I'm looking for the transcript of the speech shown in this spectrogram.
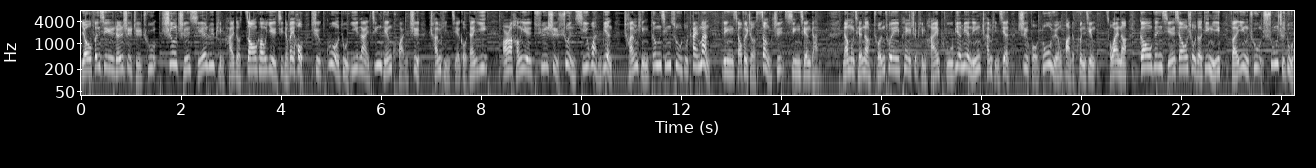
有分析人士指出，奢侈鞋履品牌的糟糕业绩的背后是过度依赖经典款式，产品结构单一，而行业趋势瞬息万变，产品更新速度太慢，令消费者丧失新鲜感。那目前呢，纯粹配饰品牌普遍面临产品线是否多元化的困境。此外呢，高跟鞋销售的低迷反映出舒适度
